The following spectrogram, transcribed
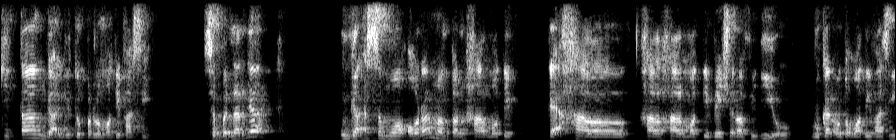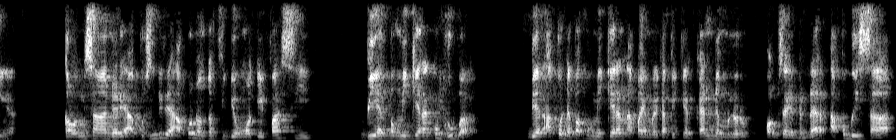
kita nggak gitu perlu motivasi. Sebenarnya nggak semua orang nonton hal motiv kayak hal hal-hal motivational video bukan untuk motivasinya. Kalau misalnya dari aku sendiri, aku nonton video motivasi biar pemikiranku berubah, biar aku dapat pemikiran apa yang mereka pikirkan dan menurut kalau misalnya benar, aku bisa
